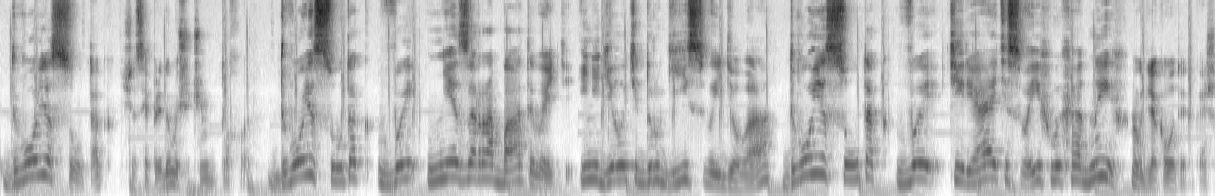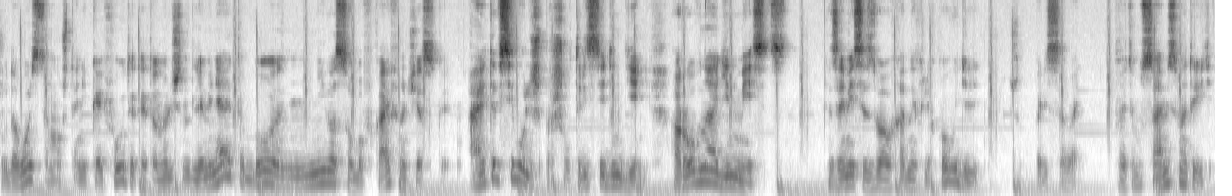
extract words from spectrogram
Двое суток, сейчас я придумаю еще что-нибудь плохое. Двое суток вы не зарабатываете и не делаете другие свои дела. Двое суток вы теряете своих выходных. Ну, для кого-то это, конечно, удовольствие, может, они кайфуют это, это, но лично для меня это было не особо в кайф, ну, честно сказать. А это всего лишь прошел 31 день, ровно один месяц. За месяц два выходных легко выделить, чтобы порисовать. Поэтому сами смотрите.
